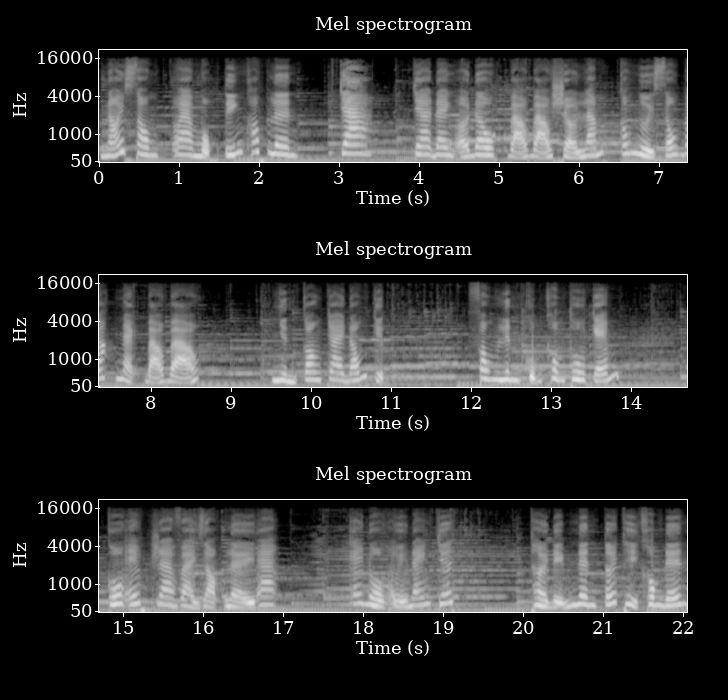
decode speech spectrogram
Nói xong, Oa một tiếng khóc lên. Cha Cha đang ở đâu? Bảo bảo sợ lắm, Có người xấu bắt nạt, bảo bảo. Nhìn con trai đóng kịch, Phong Linh cũng không thua kém. Cố ép ra vài giọt lệ a cái đồ quỷ đáng chết. Thời điểm nên tới thì không đến.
